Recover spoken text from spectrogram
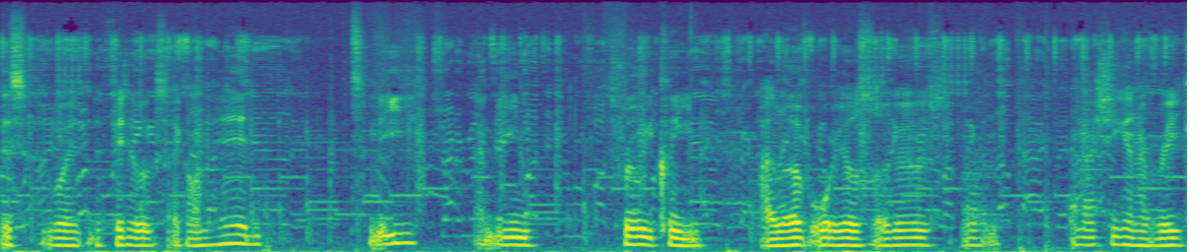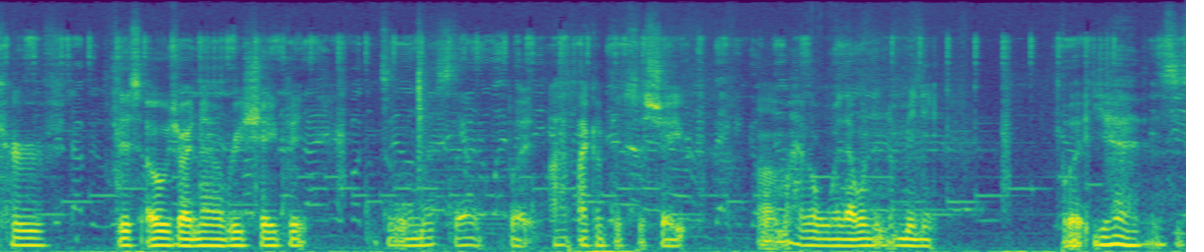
this is what the fit looks like on head. To me, I mean, it's really clean. I love Orioles logos. Um, I'm actually gonna recurve this O's right now, reshape it. It's a little messed up, but I, I can fix the shape. Um, I haven't worn that one in a minute. But yeah, this is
